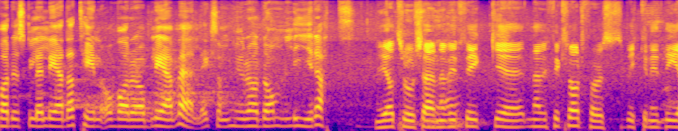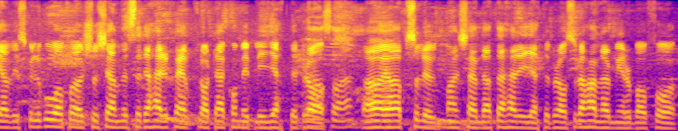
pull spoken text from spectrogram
vad det skulle leda till och vad det har blivit, liksom, hur har de lirat? Men jag tror så här, när vi, fick, eh, när vi fick klart för oss vilken idé vi skulle gå för så kändes det det här är självklart, det här kommer bli jättebra. Ja. Ja, absolut, man kände att det här är jättebra, så det handlar mer om att bara få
